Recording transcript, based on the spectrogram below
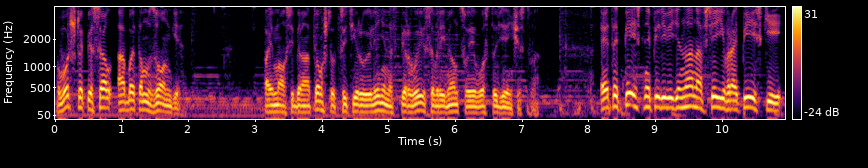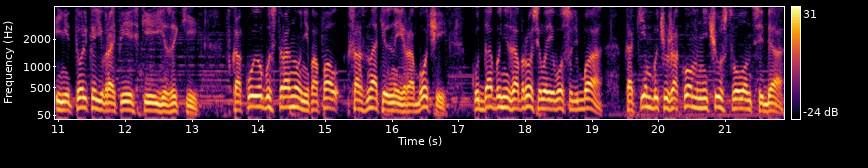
вот что писал об этом зонге – Поймал себя на том, что цитирую Ленина впервые со времен своего студенчества. Эта песня переведена на все европейские и не только европейские языки. В какую бы страну ни попал сознательный рабочий, куда бы ни забросила его судьба, каким бы чужаком ни чувствовал он себя,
